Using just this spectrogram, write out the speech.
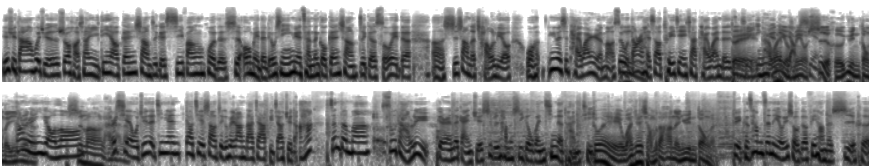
也许大家会觉得说，好像一定要跟上这个西方或者是欧美的流行音乐才能够跟上。这个所谓的呃时尚的潮流，我因为是台湾人嘛，所以我当然还是要推荐一下台湾的这些音乐的表现。台湾有没有适合运动的音乐？当然有喽，是吗？来来来，而且我觉得今天要介绍这个，会让大家比较觉得啊，真的吗？苏打绿给人的感觉是不是他们是一个文青的团体？对，完全想不到他能运动哎。对，可是他们真的有一首歌非常的适合，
